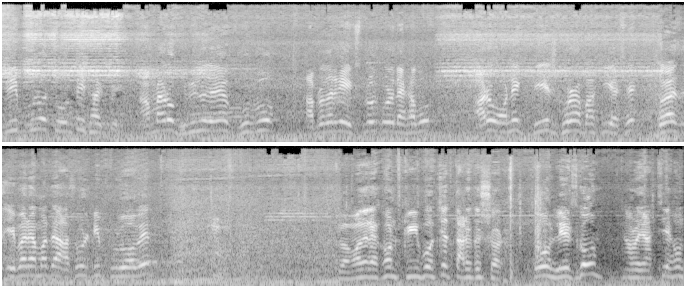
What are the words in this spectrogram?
ট্রিপগুলো চলতেই থাকবে। আমরা আরও বিভিন্ন জায়গায় ঘুরবো আপনাদেরকে এক্সপ্লোর করে দেখাবো। আরও অনেক দেশ ঘোরার বাকি আছে। তো এবারে আমাদের আসল ট্রিপ শুরু হবে। তো আমাদের এখন ট্রিপ হচ্ছে তারকেশ্বর। তো লেটস গো আমরা যাচ্ছি এখন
